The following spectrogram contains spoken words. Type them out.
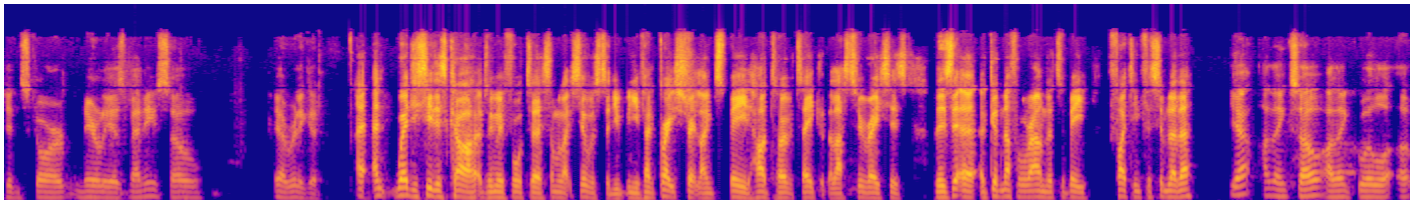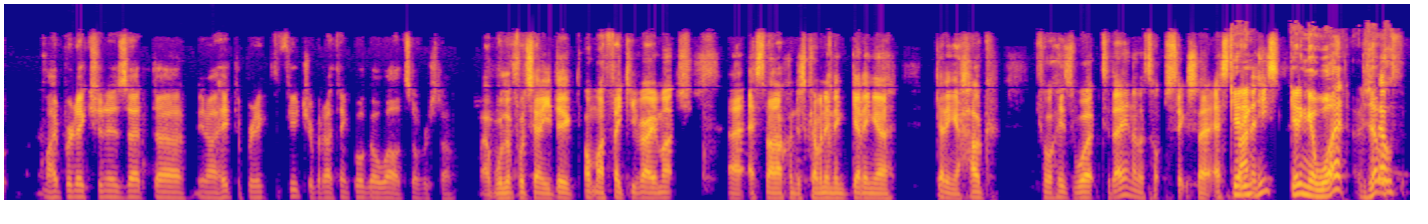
didn't score nearly as many. So, yeah, really good. A- And where do you see this car as we move forward to someone like Silverstone? You've, you've had great straight line speed, hard to overtake at the last two races. But is it a, a good enough all rounder to be fighting for similar there? Yeah, I think so. I think we'll. Uh, my prediction is that uh, you know I hate to predict the future, but I think we'll go well at Silverstone. Well, we'll look forward to seeing how you do. Otmar, thank you very much. Uh, Esteban Ocon just coming in and getting a getting a hug for his work today. Another top six for Esteban, Getting, and he's getting a what? Is that what, Stealth-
